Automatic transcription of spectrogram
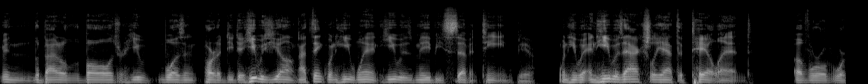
in the battle of the bulge or he wasn't part of d-day he was young. I think when he went he was maybe 17 Yeah. when he went and he was actually at the tail end of world war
